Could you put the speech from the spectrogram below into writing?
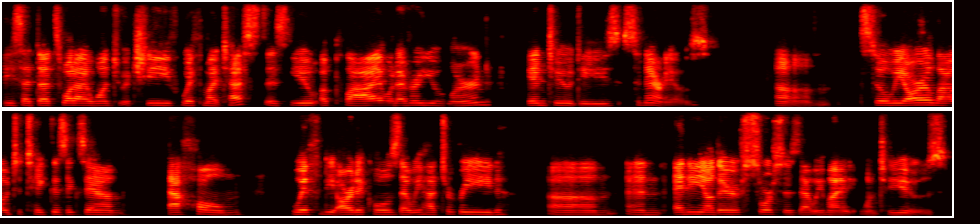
he said, that's what I want to achieve with my tests is you apply whatever you learned into these scenarios. Um, so we are allowed to take this exam at home with the articles that we had to read um, and any other sources that we might want to use.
